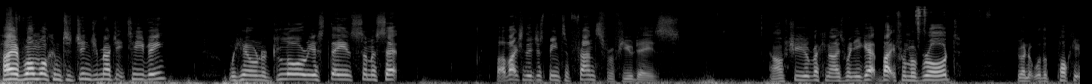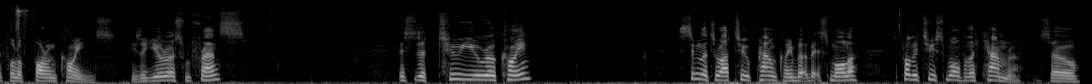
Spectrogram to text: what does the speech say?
Hi everyone, welcome to Gingermagic TV. We're here on a glorious day in Somerset, but I've actually just been to France for a few days. And I'm sure you'll recognise when you get back from abroad, you end up with a pocket full of foreign coins. These are euros from France. This is a two euro coin, similar to our two pound coin, but a bit smaller. It's probably too small for the camera, so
